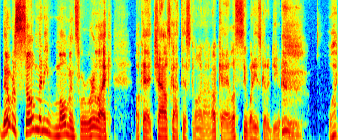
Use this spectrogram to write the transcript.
there were so many moments where we're like okay child's got this going on. Okay let's see what he's gonna do. What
